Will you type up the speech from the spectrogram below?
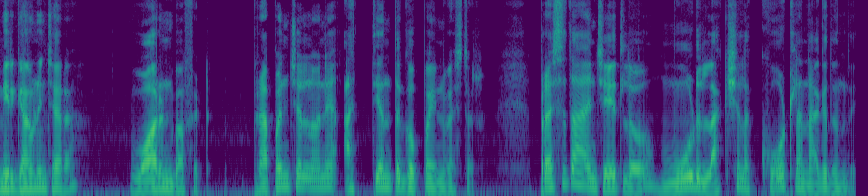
మీరు గమనించారా? వారన్ బఫెట్ ప్రపంచంలోనే అత్యంత గొప్ప ఇన్వెస్టర్. ప్రస్తుతం ఆయన చేతిలో మూడు లక్షల కోట్ల నగదుంది.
